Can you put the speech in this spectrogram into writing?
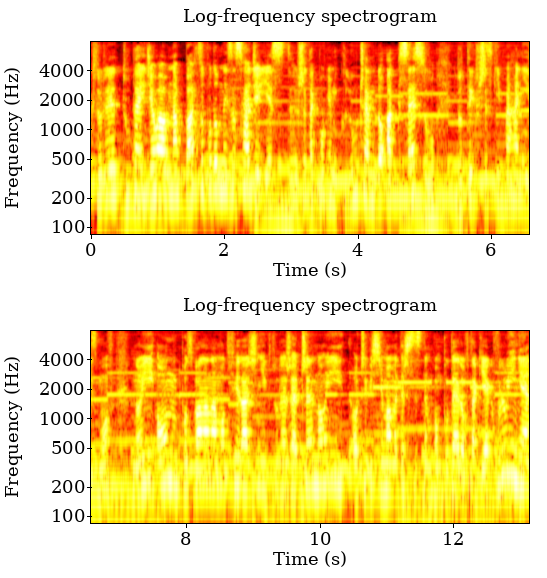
który tutaj działa na bardzo podobnej zasadzie. Jest, że tak powiem, kluczem do akcesu do tych wszystkich mechanizmów. No i on pozwala nam otwierać niektóre rzeczy. No i oczywiście mamy też system komputerów, taki jak w Ruinie,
